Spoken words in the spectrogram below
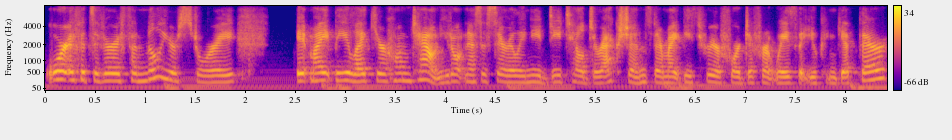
Or if it's a very familiar story, it might be like your hometown. You don't necessarily need detailed directions. There might be three or four different ways that you can get there,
